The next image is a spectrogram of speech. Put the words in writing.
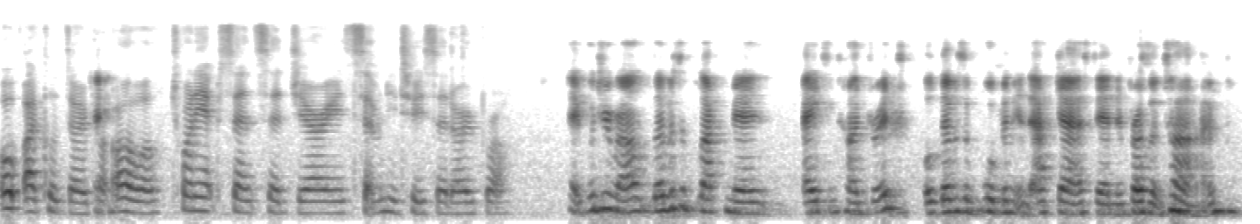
Oh, I clicked Oprah. Oh well, twenty-eight percent said Jerry, seventy-two said Oprah. Okay, would you rather live as a black man in 1800s or live as a woman in Afghanistan in present time?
